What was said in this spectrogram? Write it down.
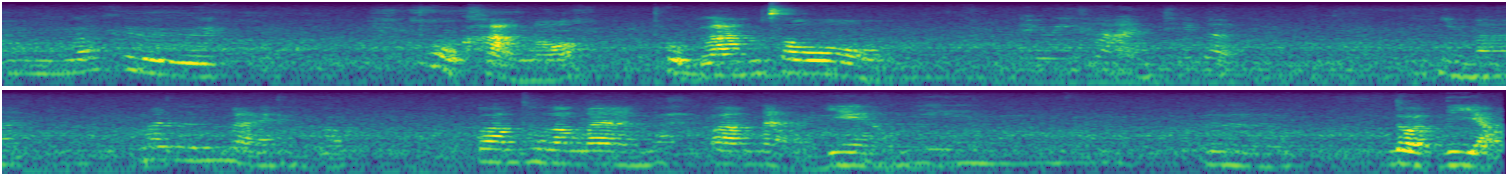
อันนี้ก็คือถูกขังเนาะ ถูกล่ามโซ่ ในวิหารที่แบบมีหิมะมันหมายถึงแบบความทรมานปะความหนาวเย็นหนาวเย็น อืม โดดเดี่ยว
